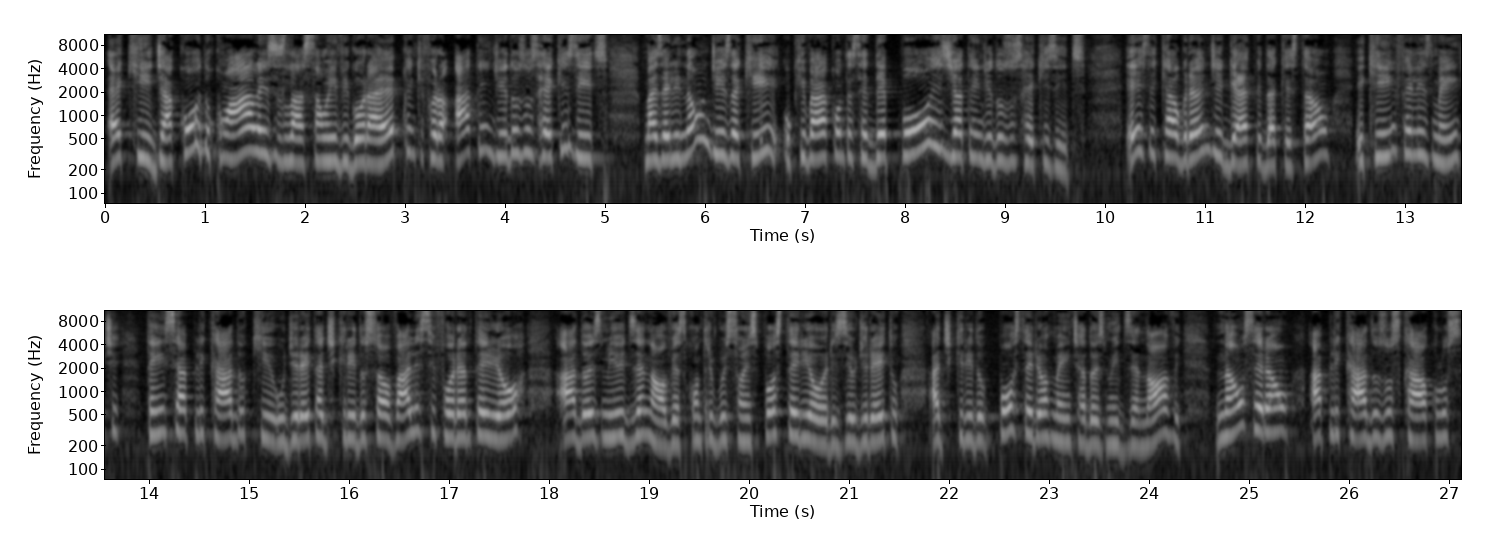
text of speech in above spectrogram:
é que, de acordo com a legislação em vigor à época em que foram atendidos os requisitos, mas ele não diz aqui o que vai acontecer depois de atendidos os requisitos. Esse que é o grande gap da questão e que, infelizmente, tem se aplicado que o direito adquirido só vale se for anterior a 2019. As contribuições posteriores e o direito adquirido posteriormente a 2019 não serão aplicados os cálculos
